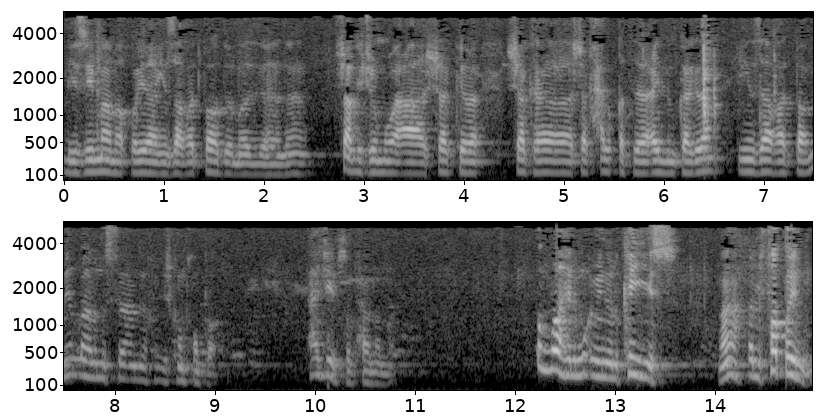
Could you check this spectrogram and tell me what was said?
Les imams, ils n'arrêtent pas de chaque جمعة chaque chaque chaque علم كذا ينزغد pas mais Allah المستعان je comprends pas عجيب سبحان الله والله المؤمن الكيس hein, الفطن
